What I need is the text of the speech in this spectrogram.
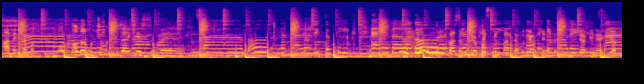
Kapat. O adamı çok güzel kestin be. Ben de bunu yok ettim, ben de bunu yok ettim. Güzel bina güzel.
